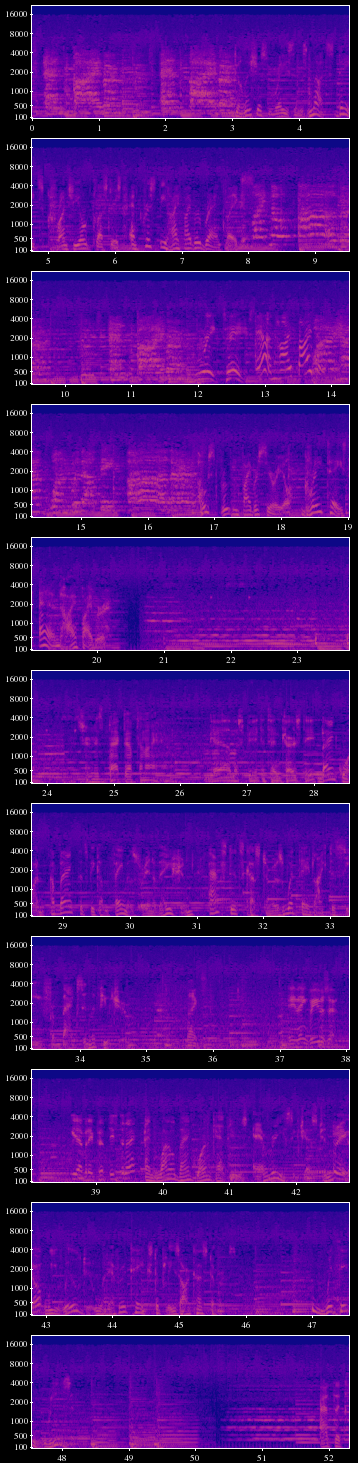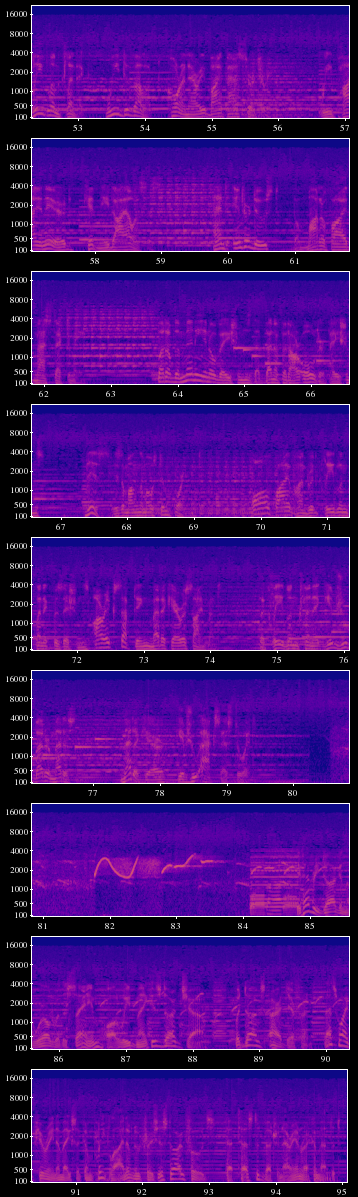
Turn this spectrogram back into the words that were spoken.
Fruit and fiber, fruit and fiber. Delicious raisins, nuts, dates, crunchy oat clusters, and crispy high-fiber bran flakes. It's like no other. Fruit and fiber. Great taste. And high fiber. Why have one without the other? Post fruit and fiber cereal. Great taste and high fiber. Sure is packed up tonight, huh? Yeah, must be 8 to 10 car state. Bank One, a bank that's become famous for innovation, asked its customers what they'd like to see from banks in the future. Thanks. Anything for you, sir? You have any 50s tonight? And while Bank One can't use every suggestion, There you go. we will do whatever it takes to please our customers. Within reason. At the Cleveland Clinic, we developed coronary bypass surgery. We pioneered kidney dialysis and introduced the modified mastectomy. But of the many innovations that benefit our older patients, this is among the most important. All 500 Cleveland Clinic physicians are accepting Medicare assignment. The Cleveland Clinic gives you better medicine. Medicare gives you access to it. If every dog in the world were the same, all we'd make is dog chow. But dogs are different. That's why Purina makes a complete line of nutritious dog foods. Pet tested, veterinarian recommended.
